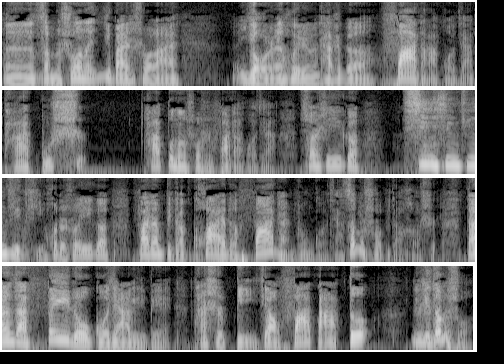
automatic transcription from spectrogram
嗯，怎么说呢？一般说来，有人会认为它是个发达国家，它还不是，它不能说是发达国家，算是一个新兴经济体，或者说一个发展比较快的发展中国家，这么说比较合适。当然，在非洲国家里边，它是比较发达的，你可以这么说。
